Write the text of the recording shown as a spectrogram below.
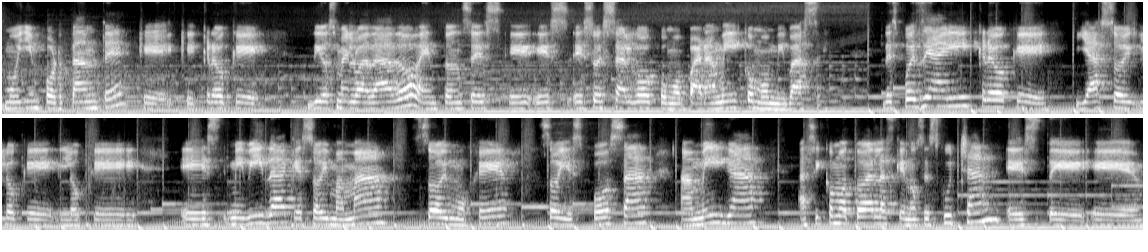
muy importante que, que creo que Dios me lo ha dado, entonces es, eso es algo como para mí, como mi base. Después de ahí creo que ya soy lo que, lo que es mi vida, que soy mamá, soy mujer, soy esposa, amiga, así como todas las que nos escuchan. Este, eh,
